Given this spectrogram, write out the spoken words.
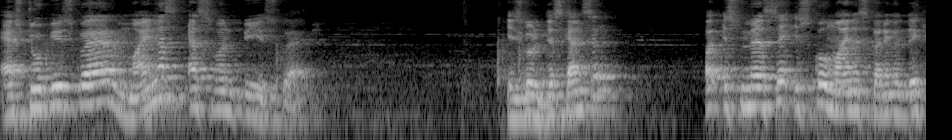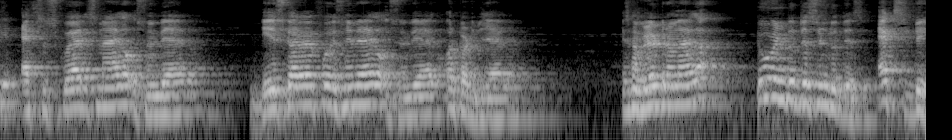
S two P square minus S one P square is good this cancel और इसमें से इसको माइनस करेंगे। देखिए एक्स स्क्वायर इसमें आएगा, उसमें भी आएगा। डी स्क्वायर फोर इसमें भी आएगा, उसमें भी आएगा और कट भी जाएगा। इसका मिडिल टर्म आएगा two into this into this X D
